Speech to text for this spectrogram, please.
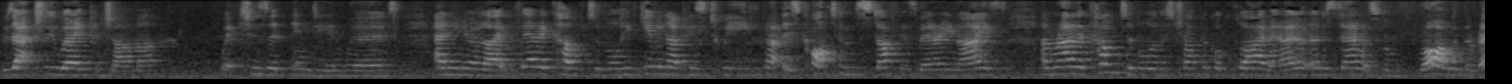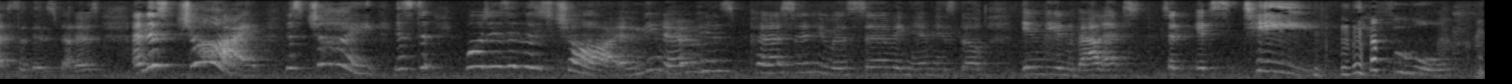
he was actually wearing pajama, which is an Indian word and you know, like very comfortable. He'd given up his tweed. He thought this cotton stuff is very nice. I'm rather comfortable in this tropical climate. I don't understand what's wrong with the rest of those fellows. And this chai, this chai is what is in this chai? And you know, his person who was serving him, his little Indian valet, said, It's tea, you fool.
